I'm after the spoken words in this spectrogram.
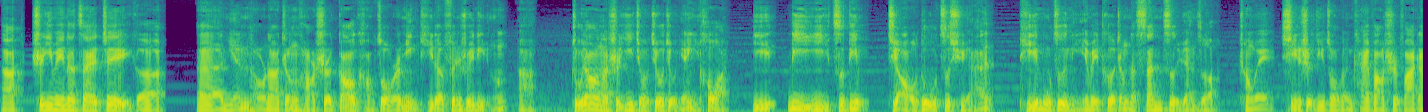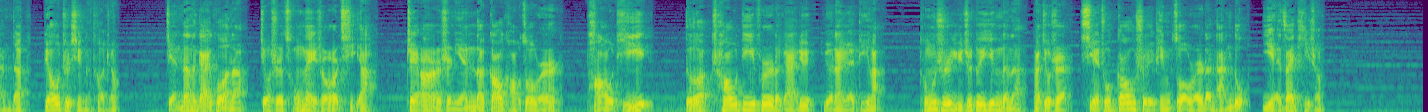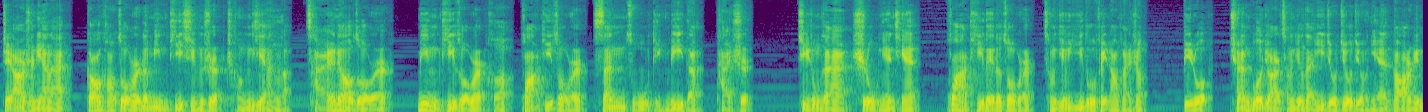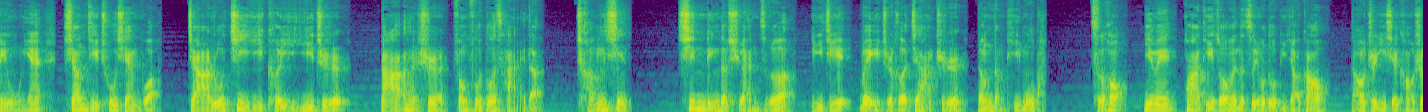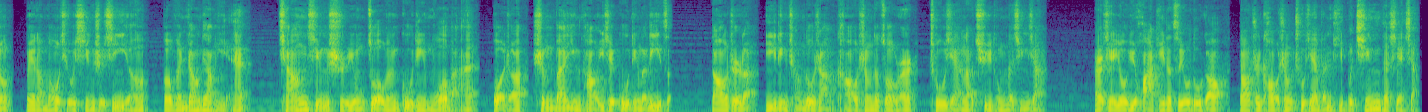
啊，是因为呢，在这个呃年头呢，正好是高考作文命题的分水岭啊。主要呢是一九九九年以后啊，以立意自定、角度自选、题目自拟为特征的三字原则，成为新世纪作文开放式发展的标志性的特征。简单的概括呢，就是从那时候起啊，这二十年的高考作文跑题得超低分的概率越来越低了。同时与之对应的呢，那就是写出高水平作文的难度也在提升。这二十年来。高考作文的命题形式呈现了材料作文、命题作文和话题作文三足鼎立的态势。其中，在十五年前，话题类的作文曾经一度非常繁盛，比如全国卷曾经在一九九九年到二零零五年相继出现过“假如记忆可以移植，答案是丰富多彩的”“诚信”“心灵的选择”以及“位置和价值”等等题目吧。此后，因为话题作文的自由度比较高，导致一些考生为了谋求形式新颖和文章亮眼，强行使用作文固定模板或者生搬硬套一些固定的例子，导致了一定程度上考生的作文出现了趋同的倾向。而且，由于话题的自由度高，导致考生出现文体不清的现象。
